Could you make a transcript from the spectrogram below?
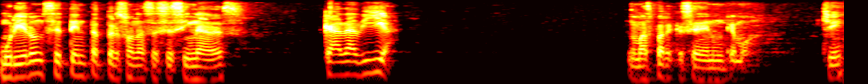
Murieron 70 personas asesinadas cada día. Nomás para que se den un quemón. ¿Sí?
